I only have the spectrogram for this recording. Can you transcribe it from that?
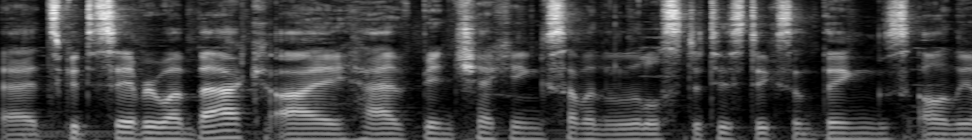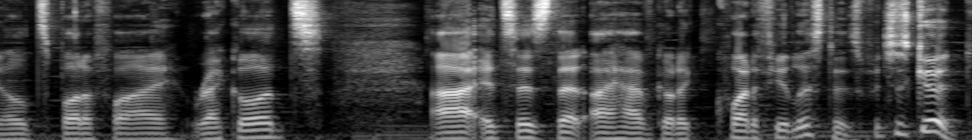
Uh, it's good to see everyone back. I have been checking some of the little statistics and things on the old Spotify records. Uh, it says that I have got a, quite a few listeners, which is good.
